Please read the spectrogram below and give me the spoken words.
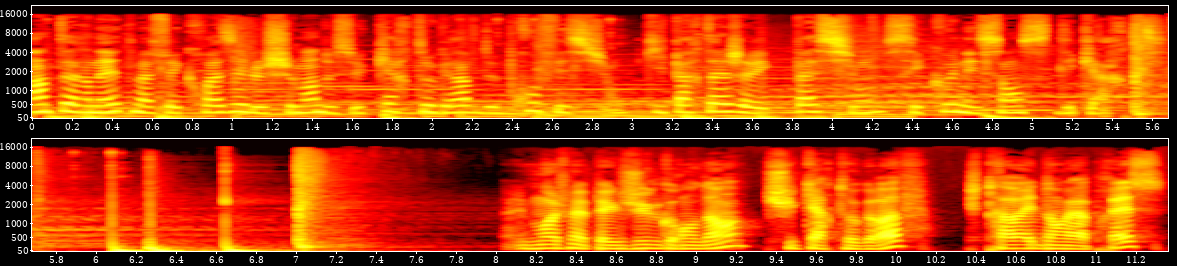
Internet m'a fait croiser le chemin de ce cartographe de profession qui partage avec passion ses connaissances des cartes. Moi, je m'appelle Jules Grandin, je suis cartographe. Je travaille dans la presse.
